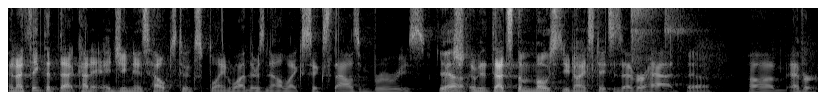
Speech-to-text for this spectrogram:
and I think that that kind of edginess helps to explain why there's now like six thousand breweries. which- Yeah. I mean, that's the most the United States has ever had, yeah. um, ever.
